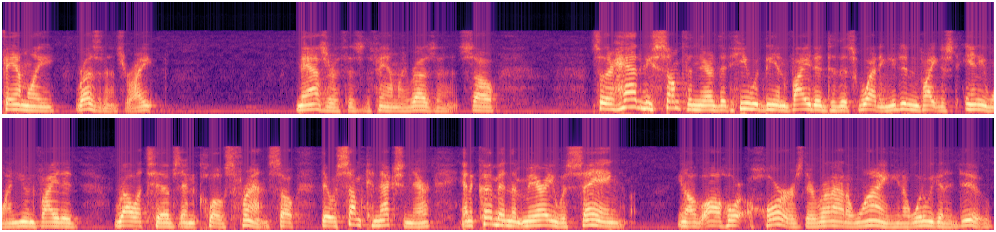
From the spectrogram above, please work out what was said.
family residence, right? Nazareth is the family residence. So, so there had to be something there that he would be invited to this wedding. You didn't invite just anyone. You invited relatives and close friends. So there was some connection there. And it could have been that Mary was saying, you know, of all hor- horrors, they run out of wine. You know, what are we going to do?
